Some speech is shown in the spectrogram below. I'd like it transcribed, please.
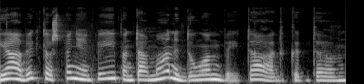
Jā, Viktors paņēma pīpi, un tā mana doma bija tāda, ka um,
